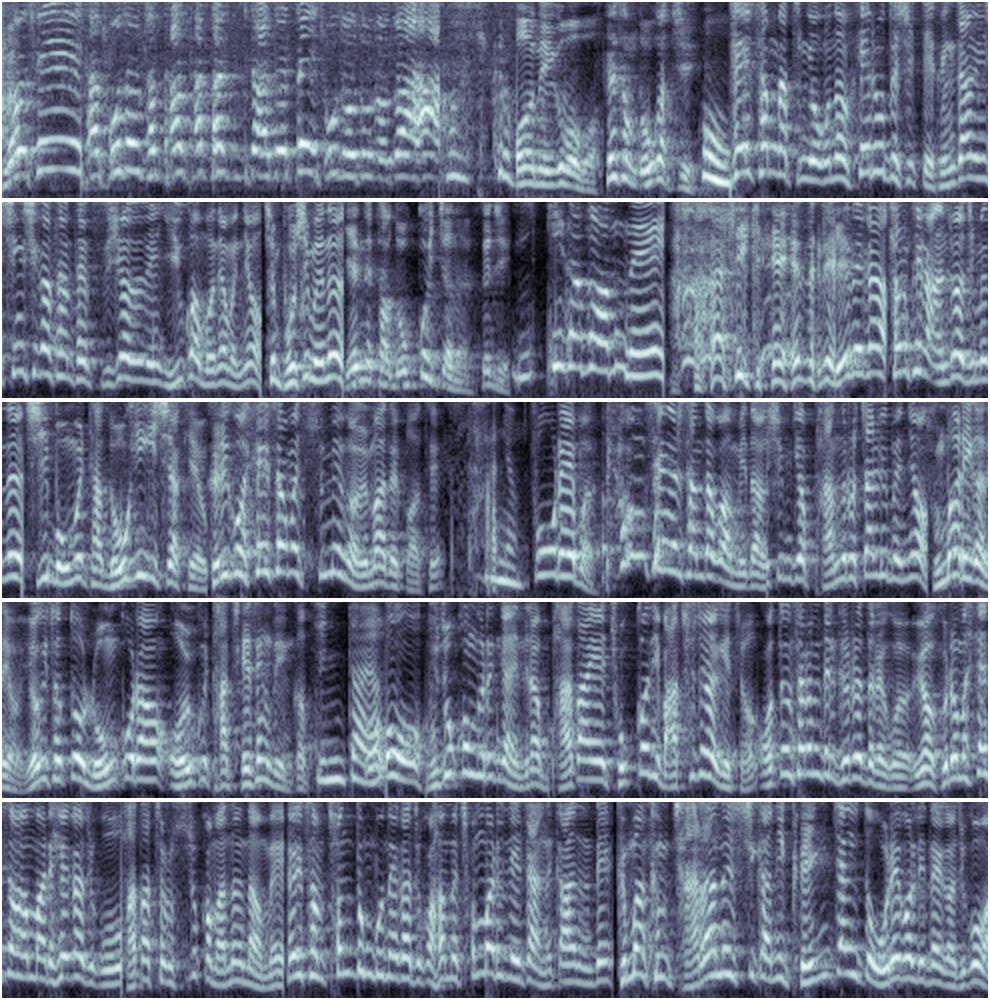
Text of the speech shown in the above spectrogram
그렇지! 다 조져 다다다다빼! 조져 조져 자 아. 시끄러. 어, 근데 이거 봐봐. 해삼 녹았지? 어. 해삼 같은 경우는 회로 드실 때 굉장히 싱싱한 상태에서 드셔야 되는 이유가 뭐냐면요. 지금 보시면은 얘네 다 녹고 있잖아요. 그지? 이끼 가져왔네. 아니, 개소리. 얘네가 상태가 안 좋아지면은 지 몸을 다 녹이기 시작해요. 그리고 해삼의 수명이 얼마 될 것 같아? 4년. forever. 평생을 산다고 합니다. 심지어 반으로 잘리면요. 두 마리가 돼요. 여기서 또 롱꼬랑 얼굴 다 재생되니까. 진짜요? 어, 어, 무조건 그런 게 아니라 바다의 조건이 맞춰져야겠죠. 어떤 사람들이 그러더라고요. 야, 그러면 해삼 한 마리 해가지고 바다처럼 수족관 만든 다음에 해삼 천 등분 해가지고 하면 천 마리 되지 않을까 하는데 그만큼 자라는 시간이 굉장히 또 오래 걸린다 해가지고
